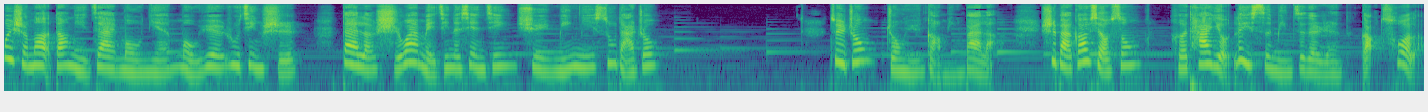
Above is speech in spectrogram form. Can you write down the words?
为什么当你在某年某月入境时，带了十万美金的现金去明尼苏达州？最终终于搞明白了，是把高晓松和他有类似名字的人搞错了。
